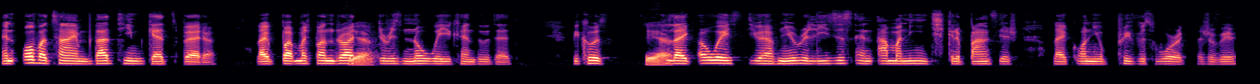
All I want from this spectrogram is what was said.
And over time, that team gets better. Like, but para Android, yeah, there is no way you can do that. Because yeah, like always you have new releases and há many discrepâncias like on your previous work, estás a ver?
